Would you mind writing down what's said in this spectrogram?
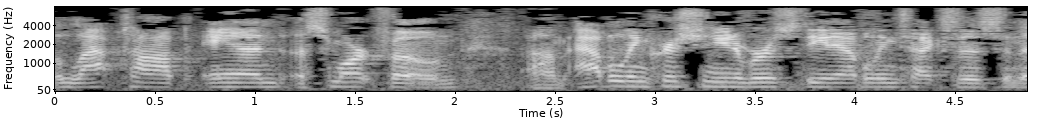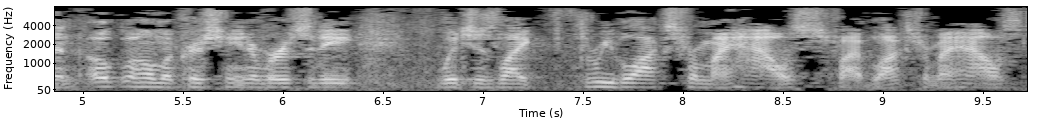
a laptop and a smartphone. Um, Abilene Christian University in Abilene, Texas, and then Oklahoma Christian University, which is like three blocks from my house, five blocks from my house.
